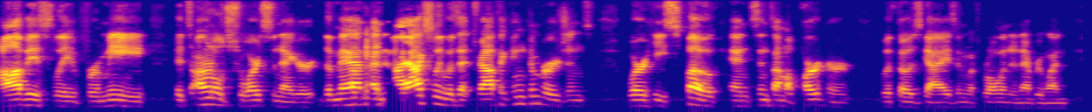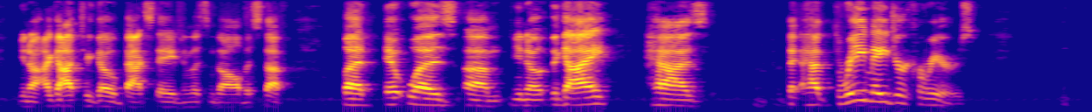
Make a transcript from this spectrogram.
obviously for me it's Arnold Schwarzenegger, the man. Okay. And I actually was at Traffic and Conversions where he spoke. And since I'm a partner with those guys and with Roland and everyone, you know, I got to go backstage and listen to all this stuff. but it was um, you know the guy has had three major careers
